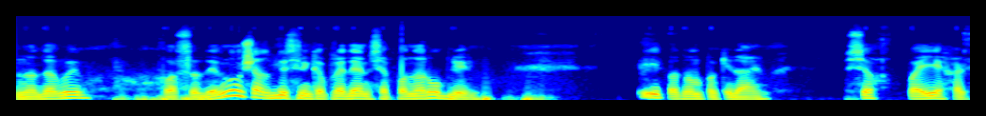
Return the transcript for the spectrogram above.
Надавив, посадив. Ну, зараз быстренько пройдемося, понароблюємо. І потім покидаємо. Все, поїхали.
